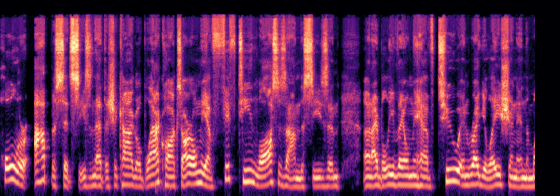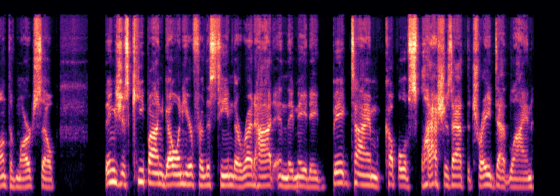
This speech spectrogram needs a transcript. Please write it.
polar opposite season that the Chicago Blackhawks are. Only have 15 losses on the season, and I believe they only have two in regulation in the month of March. So things just keep on going here for this team. They're red hot, and they made a big time couple of splashes at the trade deadline.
